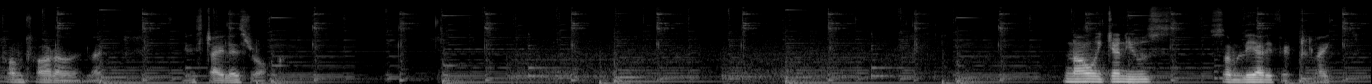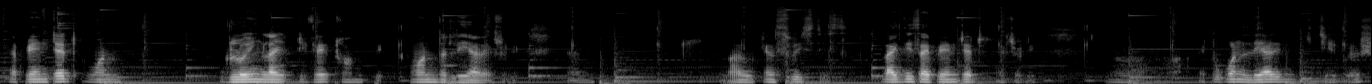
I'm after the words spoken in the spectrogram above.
from far away like in stylized rock. Now we can use some layer effect like I painted one glowing light effect on on the layer actually. And now you can switch this. Like this I painted actually. Uh, I took one layer in ZBrush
